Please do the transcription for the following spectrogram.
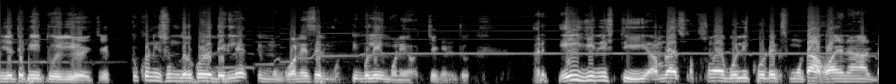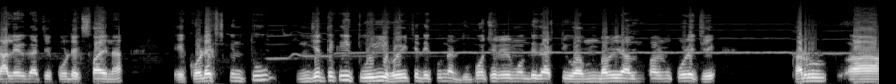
নিজে থেকেই তৈরি হয়েছে। একটুখানি সুন্দর করে দেখলে একটি গণেশের মূর্তি বলেই মনে হচ্ছে কিন্তু। আর এই জিনিসটি আমরা সবসময় বলি কোডেক্স মোটা হয় না ডালের গাছে কোডেক্স হয় না। এই কোডেক্স কিন্তু নিজে থেকেই তৈরি হয়েছে। দেখুন না দু বছরের মধ্যে গাছটি এমনভাবেই লালন পালন করেছে। কারোর আহ,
